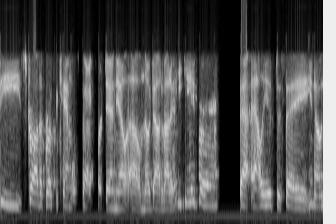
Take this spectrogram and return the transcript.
the straw that broke the camel's back for Danielle L. No doubt about it. He gave her that alley to say, you know,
